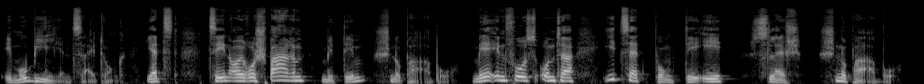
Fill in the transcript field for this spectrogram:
Immobilienzeitung. Jetzt 10 Euro sparen mit dem Schnupperabo. Mehr Infos unter iz.de slash Schnupperabo.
